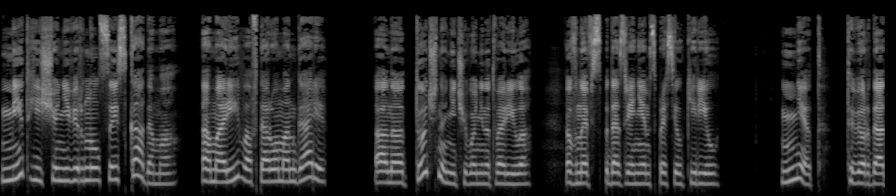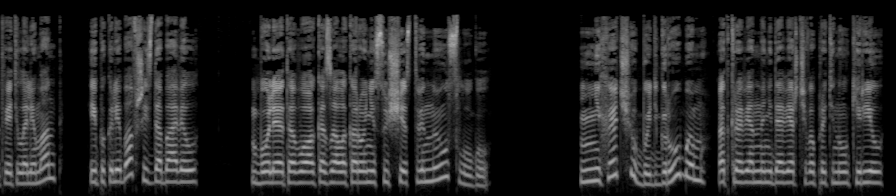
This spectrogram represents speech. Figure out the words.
Мид еще не вернулся из Кадама, а Мари во втором ангаре... Она точно ничего не натворила? Вновь с подозрением спросил Кирилл. Нет, твердо ответил Алимант и, поколебавшись, добавил... Более того, оказала короне существенную услугу. «Не хочу быть грубым», — откровенно недоверчиво протянул Кирилл.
